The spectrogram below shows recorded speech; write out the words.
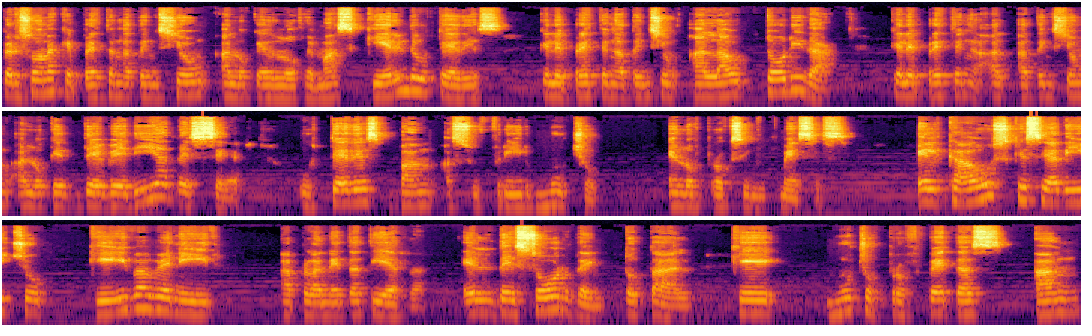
personas que prestan atención a lo que los demás quieren de ustedes, que le presten atención a la autoridad, que le presten atención a lo que debería de ser, ustedes van a sufrir mucho en los próximos meses. El caos que se ha dicho que iba a venir a planeta Tierra, el desorden total que muchos profetas han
